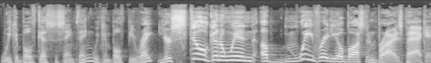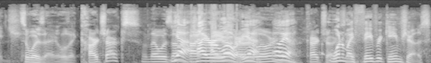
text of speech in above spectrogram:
we could both guess the same thing. We can both be right. You're still gonna win a Wave Radio Boston prize package. So what is that? Was it Card Sharks? That was yeah, high- higher, or lower. higher yeah. lower? Oh yeah. Card Sharks. One of my yeah. favorite game shows.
